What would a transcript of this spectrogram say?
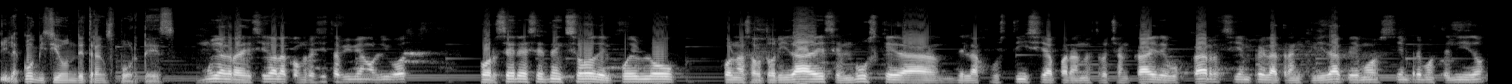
y la Comisión de Transportes. Muy agradecido a la congresista Vivian Olivos por ser ese nexo del pueblo con las autoridades en búsqueda de la justicia para nuestro Chancay, de buscar siempre la tranquilidad que hemos, siempre hemos tenido.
